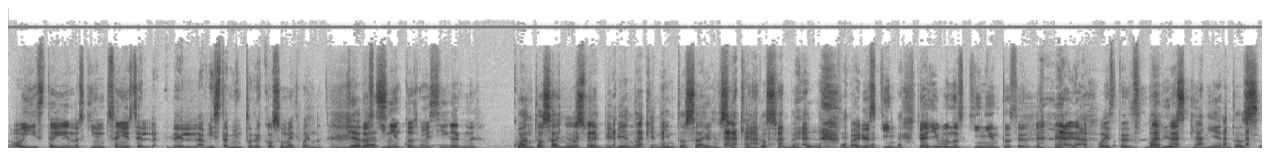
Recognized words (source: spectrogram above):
hoy estoy en los 500 años del, avistamiento de Cozumel. Bueno, los 500 me siguen ¿Cuántos años viviendo 500 años aquí en Cozumel? Varios, ya llevo unos 500 apuestas. Varios 500.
